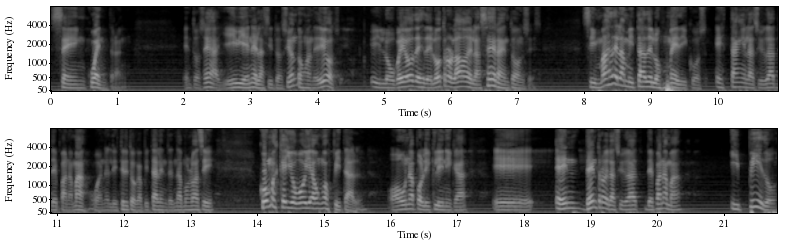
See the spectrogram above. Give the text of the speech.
se encuentran. Entonces allí viene la situación, don Juan de Dios. Y lo veo desde el otro lado de la acera entonces. Si más de la mitad de los médicos están en la ciudad de Panamá o en el distrito capital, entendámoslo así, ¿cómo es que yo voy a un hospital o a una policlínica eh, en, dentro de la ciudad de Panamá y pido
